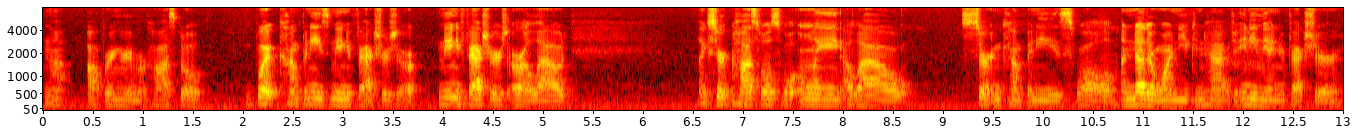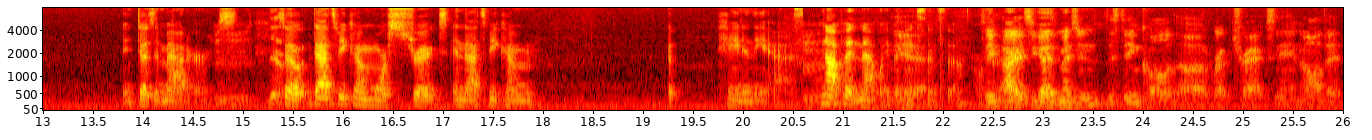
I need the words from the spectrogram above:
not operating room or hospital? What companies, manufacturers are manufacturers are allowed? Like certain hospitals will only allow certain companies, while another one you can have any manufacturer. It doesn't matter. hmm Yeah. So that's become more strict, and that's become a pain in the ass. Mm. Not put in that way, but it makes sense though. So, you- all right, so you guys mentioned this thing called uh, RepTrax and all that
